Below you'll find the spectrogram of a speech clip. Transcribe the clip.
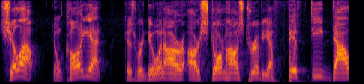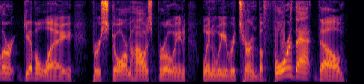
Chill out. Don't call yet because we're doing our, our Stormhouse Trivia $50 giveaway for Stormhouse Brewing when we return. Before that, though,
